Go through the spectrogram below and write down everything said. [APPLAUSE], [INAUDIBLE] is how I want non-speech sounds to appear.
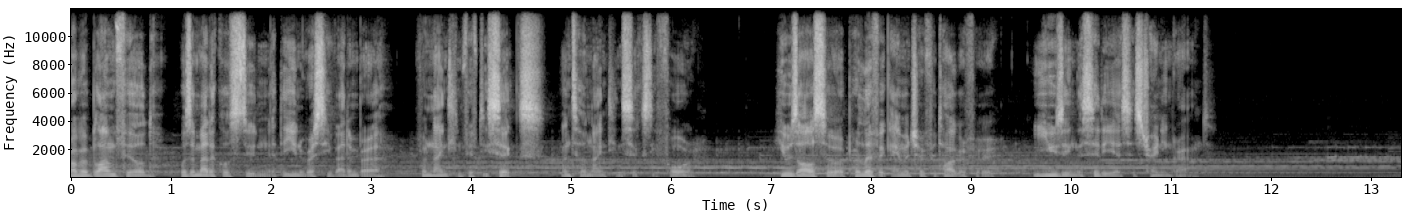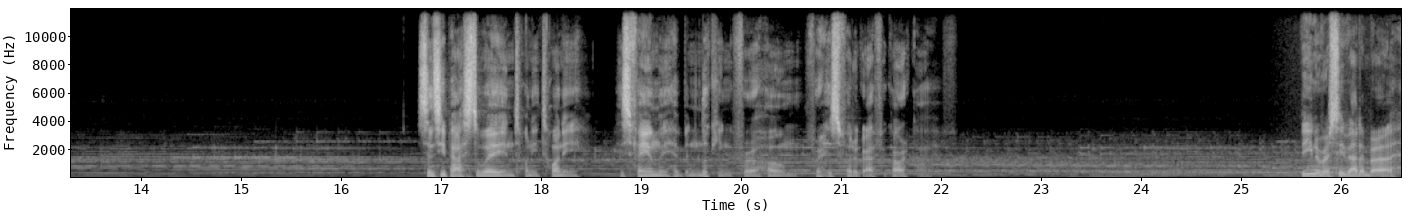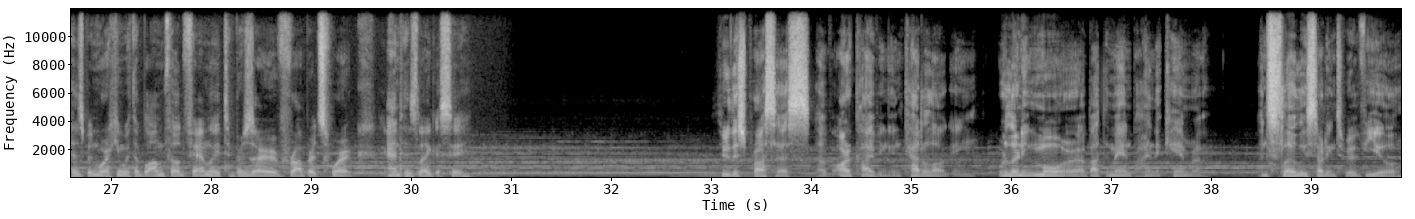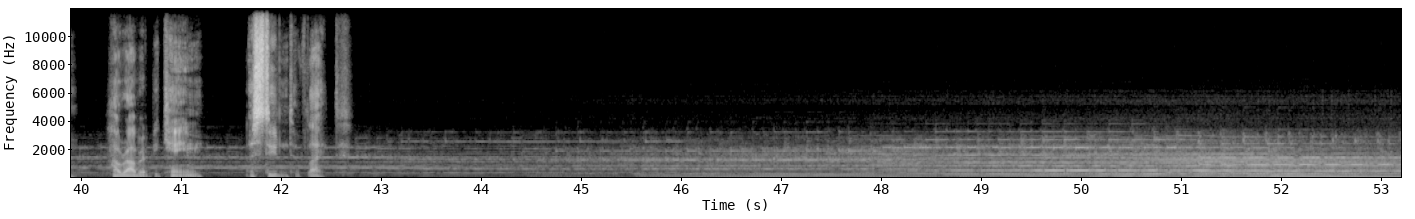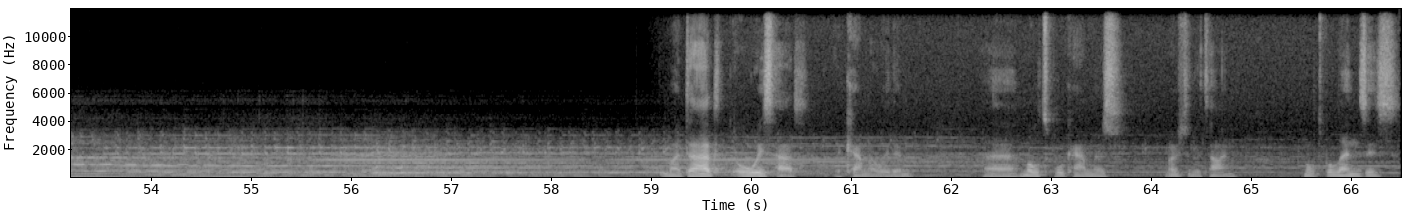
Robert Blomfield was a medical student at the University of Edinburgh from 1956 until 1964. He was also a prolific amateur photographer, using the city as his training ground. Since he passed away in 2020, his family had been looking for a home for his photographic archive. The University of Edinburgh has been working with the Blomfield family to preserve Robert's work and his legacy. Through this process of archiving and cataloging, we're learning more about the man behind the camera and slowly starting to reveal how Robert became a student of light. My dad always had a camera with him, uh, multiple cameras most of the time, multiple lenses.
